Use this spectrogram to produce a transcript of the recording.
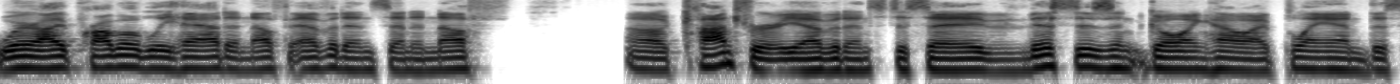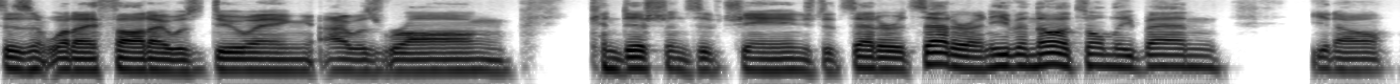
where I probably had enough evidence and enough uh, contrary evidence to say this isn't going how I planned. This isn't what I thought I was doing. I was wrong. Conditions have changed, et cetera, et cetera. And even though it's only been, you know,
